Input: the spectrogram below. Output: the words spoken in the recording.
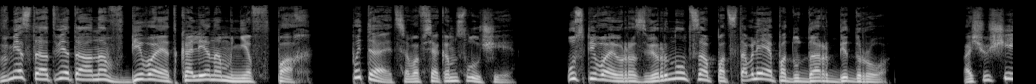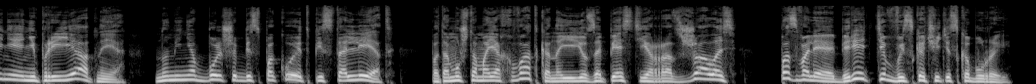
Вместо ответа она вбивает колено мне в пах. Пытается, во всяком случае. Успеваю развернуться, подставляя под удар бедро. Ощущения неприятные, но меня больше беспокоит пистолет, потому что моя хватка на ее запястье разжалась, позволяя Беретте выскочить из кобуры.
